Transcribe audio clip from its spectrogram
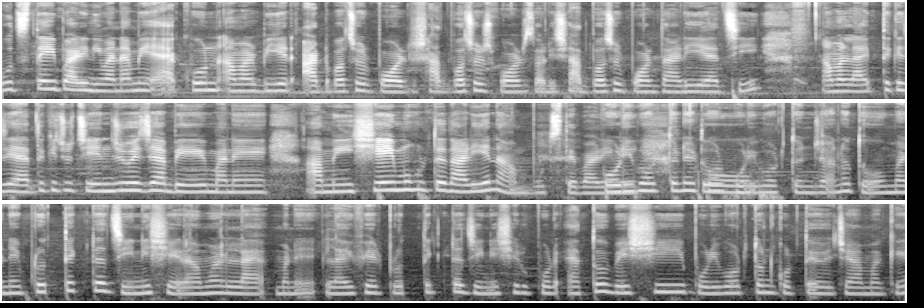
বুঝতেই পারিনি মানে আমি এখন আমার বিয়ের আট বছর পর সাত বছর পর সরি সাত বছর পর দাঁড়িয়ে আছি। আমার লাইফ থেকে যে এত কিছু চেঞ্জ হয়ে যাবে মানে আমি সেই মুহূর্তে দাঁড়িয়ে না বুঝতে পারি পরিবর্তনের পর পরিবর্তন জানো তো মানে প্রত্যেকটা জিনিসের আমার মানে লাইফের প্রত্যেকটা জিনিসের উপর এত বেশি পরিবর্তন করতে হয়েছে আমাকে।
